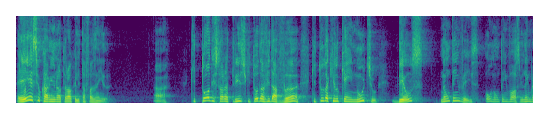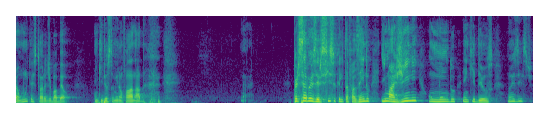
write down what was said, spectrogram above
É esse o caminho natural que ele está fazendo. Ah, que toda história triste, que toda vida vã, que tudo aquilo que é inútil, Deus não tem vez ou não tem voz. Me lembra muito a história de Babel, em que Deus também não fala nada. Percebe o exercício que ele está fazendo? Imagine um mundo em que Deus não existe.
